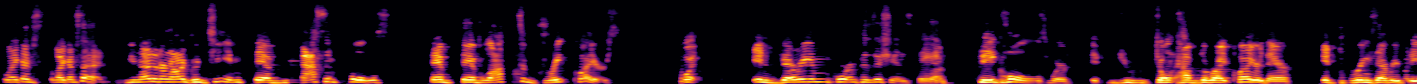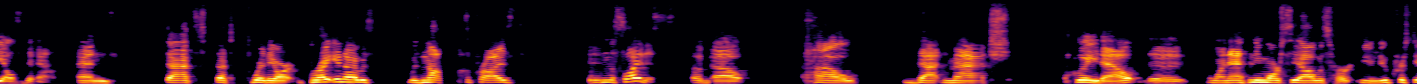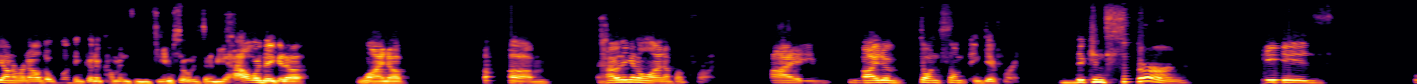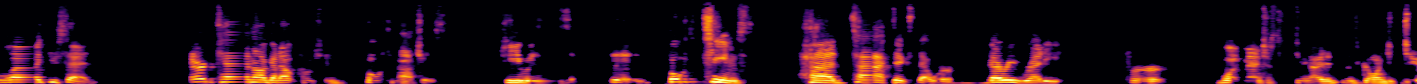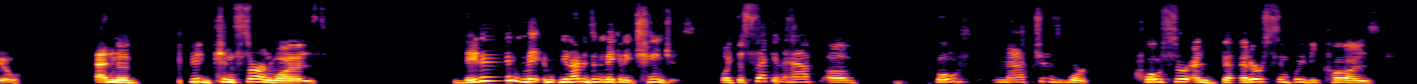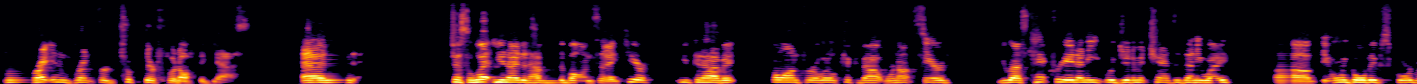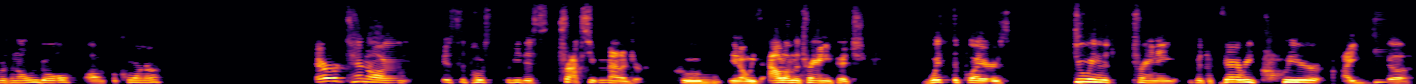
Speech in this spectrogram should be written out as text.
like I've like I've said, United are not a good team. They have massive holes. They have they have lots of great players, in very important positions, they have big holes where if you don't have the right player there, it brings everybody else down. And that's that's where they are. Brighton, I was was not surprised in the slightest about how that match played out. The when Anthony Martial was hurt, you knew Cristiano Ronaldo wasn't going to come into the team. So it was going to be how are they going to line up? Um, how are they going to line up up front? I might have done something different. The concern is, like you said, Erik Ten Hag got outcoached in both matches. He was, uh, both teams had tactics that were very ready for what Manchester United was going to do. And the big concern was they didn't make United didn't make any changes. Like the second half of both matches were closer and better simply because Brighton and Brentford took their foot off the gas and just let United have the ball and say, here, you can have it. Go on for a little kickabout. We're not scared. You guys can't create any legitimate chances anyway. Uh, the only goal they've scored was an own goal off a corner. Erik Ten Hag is supposed to be this tracksuit manager who, you know, he's out on the training pitch with the players, doing the training with a very clear idea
